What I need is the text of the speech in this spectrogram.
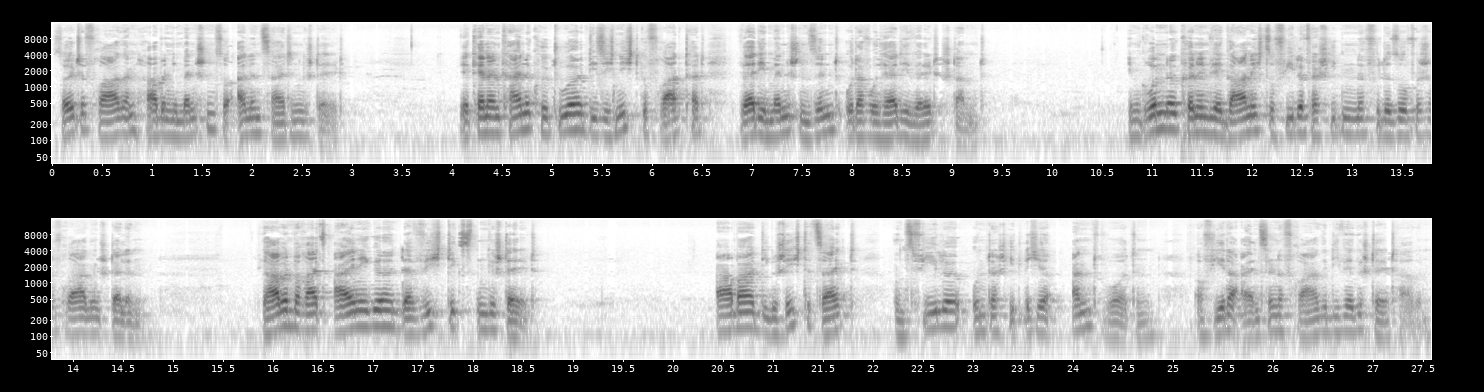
Solche Fragen haben die Menschen zu allen Zeiten gestellt. Wir kennen keine Kultur, die sich nicht gefragt hat, wer die Menschen sind oder woher die Welt stammt. Im Grunde können wir gar nicht so viele verschiedene philosophische Fragen stellen. Wir haben bereits einige der wichtigsten gestellt. Aber die Geschichte zeigt uns viele unterschiedliche Antworten auf jede einzelne Frage, die wir gestellt haben.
